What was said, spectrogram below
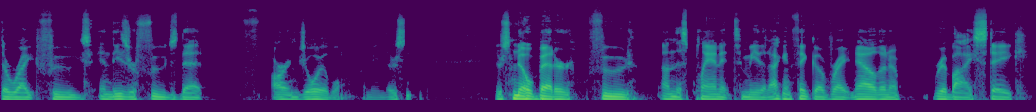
the right foods and these are foods that are enjoyable. I mean, there's there's no better food on this planet to me that I can think of right now than a ribeye steak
